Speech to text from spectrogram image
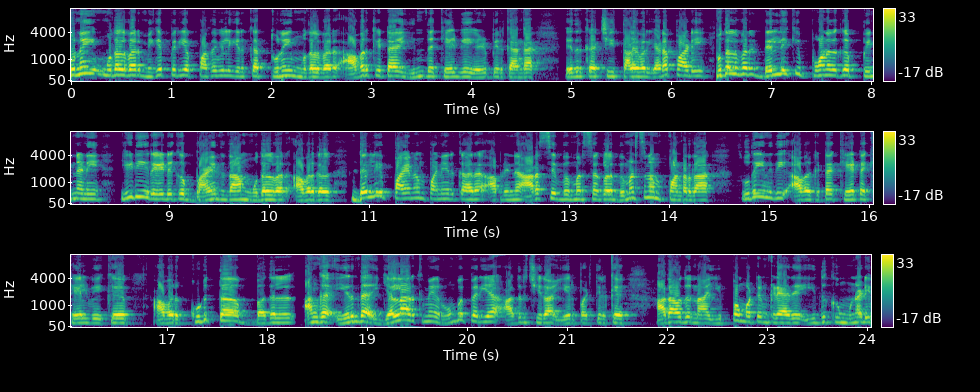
துணை முதல்வர் மிகப்பெரிய பதவியில் இருக்க துணை முதல்வர் அவர்கிட்ட இந்த கேள்வியை எழுப்பியிருக்காங்க. எதிர்கட்சி தலைவர் எடப்பாடி முதல்வர் டெல்லிக்கு போனதுக்கு பின்னணி இடி ரெய்டுக்கு பயந்து தான் முதல்வர் அவர்கள் டெல்லி பயணம் பண்ணியிருக்காரு அப்படின்னு அரசியல் விமர்சகர்கள் விமர்சனம் பண்றதா உதயநிதி அவர்கிட்ட கேட்ட கேள்விக்கு அவர் கொடுத்த பதில் அங்க இருந்த எல்லாருக்குமே ரொம்ப பெரிய அதிர்ச்சி தான் ஏற்படுத்தியிருக்கு. அதாவது நான் இப்போ மட்டும் கிடையாது இதுக்கு முன்னாடி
